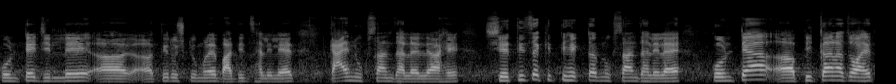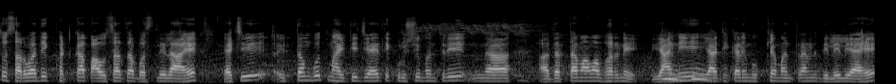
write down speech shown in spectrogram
कोणते जिल्हे अतिवृष्टीमुळे बाधित झालेले आहेत काय नुकसान झालेलं आहे शेतीचं किती हेक्टर नुकसान झालेलं आहे कोणत्या पिकांना जो आहे तो सर्वाधिक फटका पावसाचा बसलेला आहे याची इत्तमभूत माहिती जी आहे ती कृषी मंत्री दत्तामामा भरणे यांनी या ठिकाणी मुख्यमंत्र्यांना दिलेली आहे.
